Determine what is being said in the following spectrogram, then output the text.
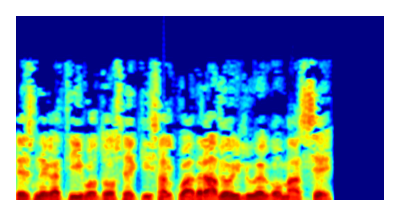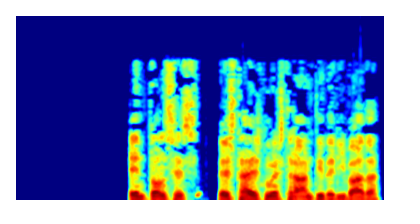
Es negativo 2x al cuadrado y luego más c. Entonces, esta es nuestra antiderivada,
